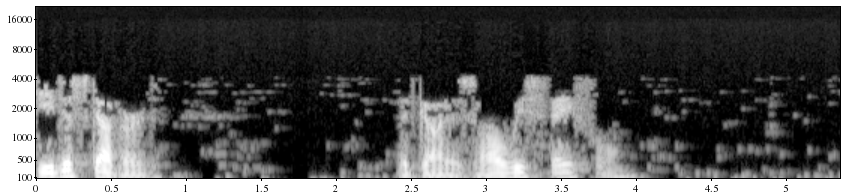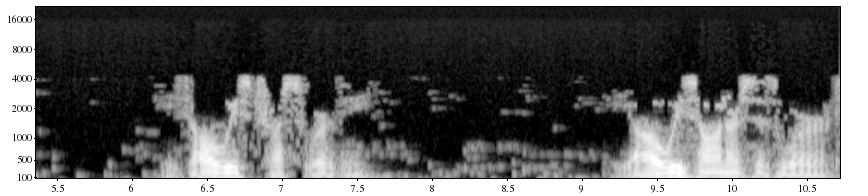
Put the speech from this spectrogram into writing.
he discovered that God is always faithful He's always trustworthy. He always honors His word.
